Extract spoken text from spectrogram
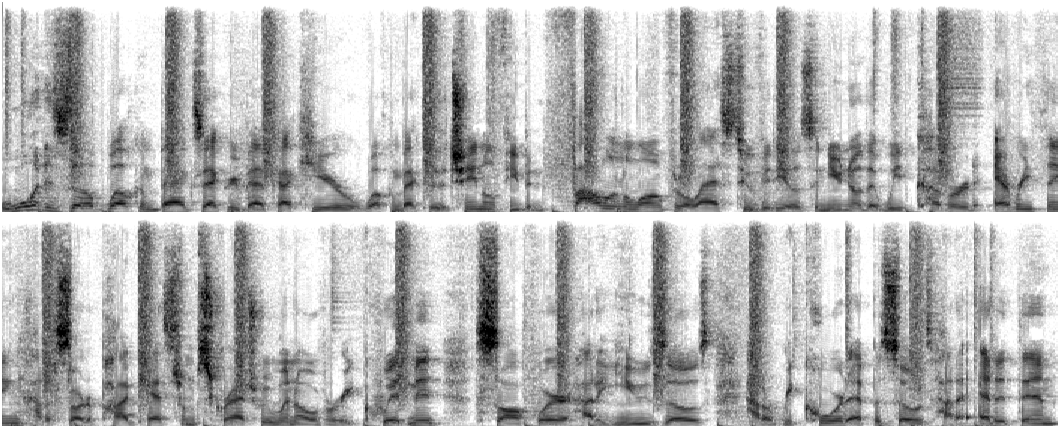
What is up? Welcome back. Zachary Babcock here. Welcome back to the channel. If you've been following along for the last two videos, and you know that we've covered everything how to start a podcast from scratch. We went over equipment, software, how to use those, how to record episodes, how to edit them,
